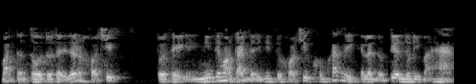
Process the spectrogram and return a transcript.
Bản thân tôi tôi thấy rất là khó chịu. Tôi thấy những cái hoàn cảnh đấy thì tôi khó chịu không khác gì cái lần đầu tiên tôi đi bán hàng.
